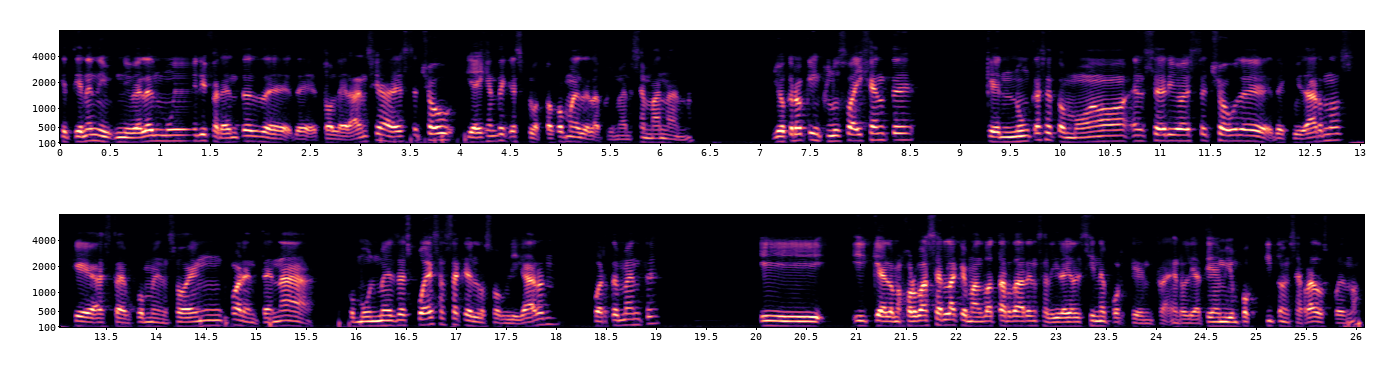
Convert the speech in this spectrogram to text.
que tiene ni- niveles muy diferentes de, de tolerancia a este show y hay gente que explotó como desde la primera semana, ¿no? Yo creo que incluso hay gente que nunca se tomó en serio este show de, de cuidarnos, que hasta comenzó en cuarentena como un mes después, hasta que los obligaron fuertemente, y, y que a lo mejor va a ser la que más va a tardar en salir ahí al cine, porque en, en realidad tienen bien poquito encerrados, pues, ¿no?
